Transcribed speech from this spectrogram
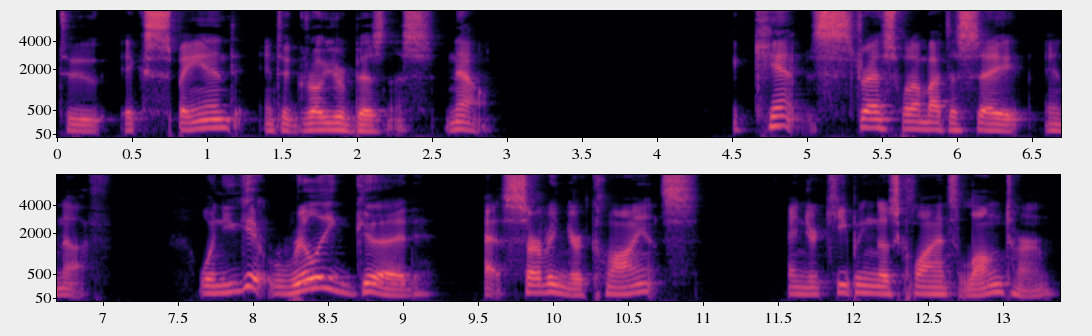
to expand and to grow your business. Now, I can't stress what I'm about to say enough. When you get really good at serving your clients and you're keeping those clients long term,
